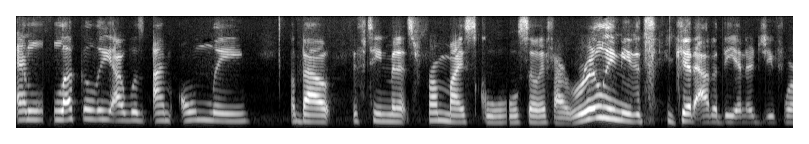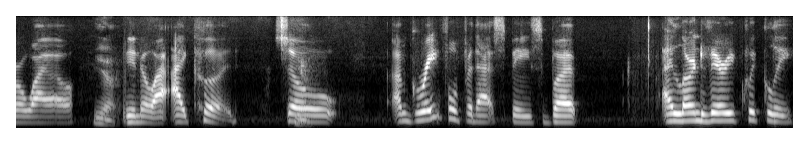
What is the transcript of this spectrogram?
And luckily, I was I'm only about 15 minutes from my school, so if I really needed to get out of the energy for a while, Yeah. you know, I, I could. So I'm grateful for that space, but I learned very quickly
